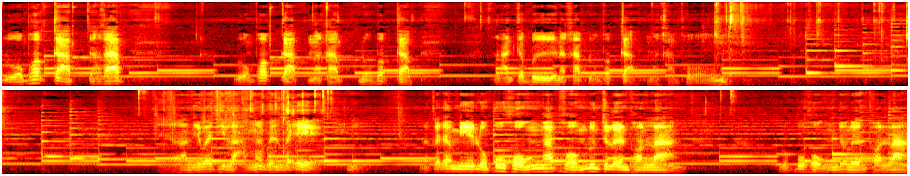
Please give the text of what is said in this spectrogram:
หลวงพ่อกลับนะครับ หลวงพ่อกลับนะครับ หลวงพ่อกลับ ลานกระบือนะครับ หลวงพ่อกลับนะครับผมอันนี้ไว้ทีหลังนะเป็นพระเอกนี่แล้วก็จะมีหลวงปู่หงครับ ผมรุ่นเจริญพรล่าง หลวงปู่หงเจริญพรล่าง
